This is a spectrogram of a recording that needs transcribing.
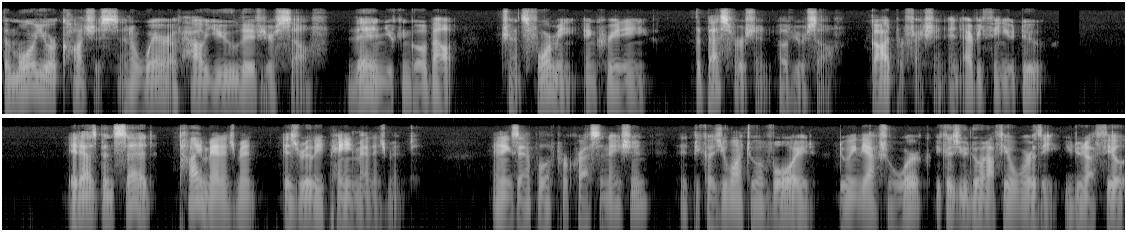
The more you are conscious and aware of how you live yourself, then you can go about transforming and creating the best version of yourself, God perfection in everything you do. It has been said time management is really pain management. An example of procrastination is because you want to avoid doing the actual work because you do not feel worthy. You do not feel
